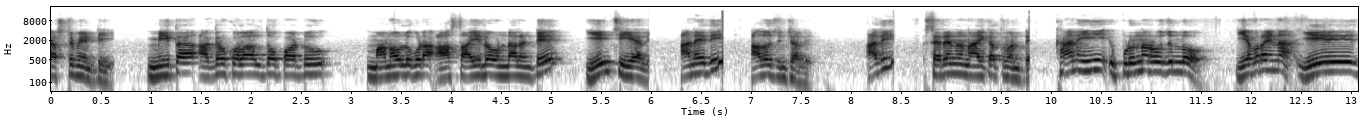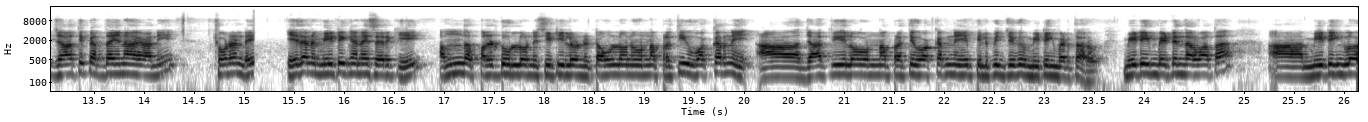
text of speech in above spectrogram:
కష్టం ఏంటి? మిగతా అగ్ర కులాలతో పాటు మనోళ్ళు కూడా ఆ స్థాయిలో ఉండాలంటే ఏం చేయాలి? అనేది ఆలోచించాలి. అది సరైన నాయకత్వం అంటే. కానీ ఇప్పుడున్న రోజుల్లో ఎవరైనా ఏ జాతి పెద్ద అయినా కానీ చూడండి ఏదైనా మీటింగ్ అనేసరికి అందరు పల్లెటూరులోని సిటీలోని టౌన్లోని ఉన్న ప్రతి ఒక్కరిని ఆ జాతిలో ఉన్న ప్రతి ఒక్కరిని పిలిపించి మీటింగ్ పెడతారు. మీటింగ్ పెట్టిన తర్వాత ఆ మీటింగ్లో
